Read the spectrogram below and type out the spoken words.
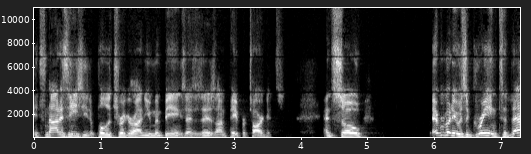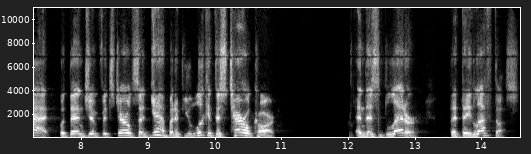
it's not as easy to pull the trigger on human beings as it is on paper targets. And so everybody was agreeing to that. But then Jim Fitzgerald said, yeah, but if you look at this tarot card and this letter that they left us,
